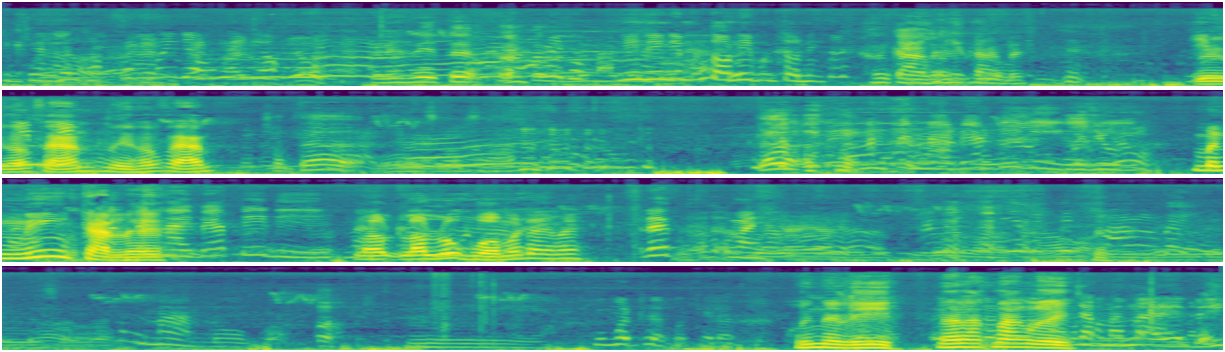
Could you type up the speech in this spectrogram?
กินแครอทอันนี้นี่เต้นี่นี่นี่มึงตัวนี้มึงตัวนี้ข้างกลางเลยข้างกลางเลยหนึ่งสองสามหนึ่งสองสามคัตเตอร์หนึ่งสองสาม เต้อมันเป็นนายแบบที่ดีกว่าอยู่มันนิ่งจัดเลย นายแบบที่ดีเราเราลุกหัวมันได้ไหมเด็ดทำไมกูหมดเถอะหมดแครอทเฮ้ยนาลีน่ารักมากเลย จับมันไหนมาดี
